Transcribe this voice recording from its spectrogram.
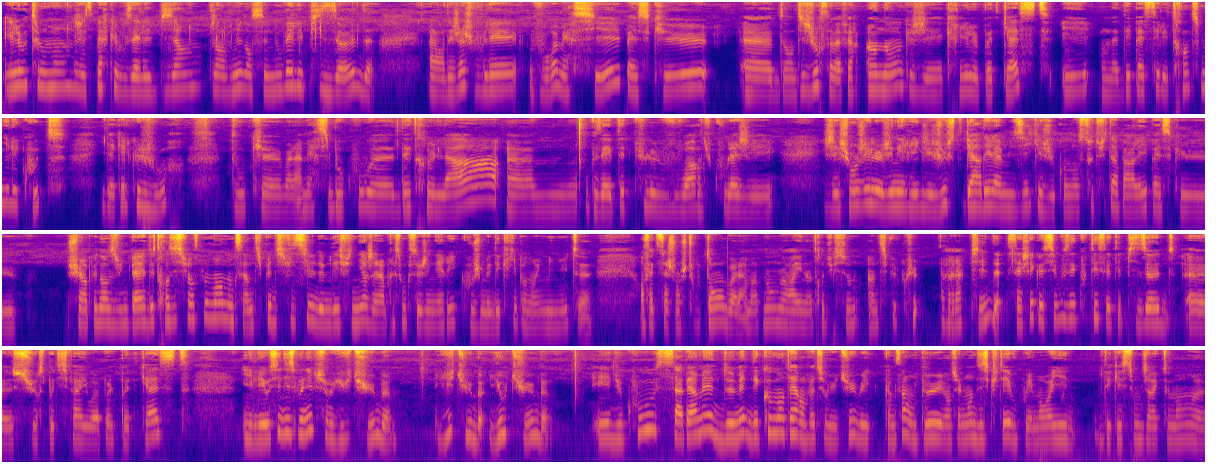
Hello tout le monde, j'espère que vous allez bien. Bienvenue dans ce nouvel épisode. Alors déjà je voulais vous remercier parce que euh, dans 10 jours ça va faire un an que j'ai créé le podcast et on a dépassé les 30 000 écoutes il y a quelques jours. Donc euh, voilà, merci beaucoup euh, d'être là. vous avez peut-être pu le voir, du coup là j'ai j'ai changé le générique, j'ai juste gardé la musique et je commence tout de suite à parler parce que je suis un peu dans une période de transition en ce moment, donc c'est un petit peu difficile de me définir. J'ai l'impression que ce générique où je me décris pendant une minute, euh, en fait ça change tout le temps. Voilà, maintenant on aura une introduction un petit peu plus rapide. Sachez que si vous écoutez cet épisode euh, sur Spotify ou Apple Podcast, il est aussi disponible sur YouTube. YouTube, YouTube, et du coup, ça permet de mettre des commentaires en fait sur YouTube et comme ça on peut éventuellement discuter. Vous pouvez m'envoyer des questions directement euh,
